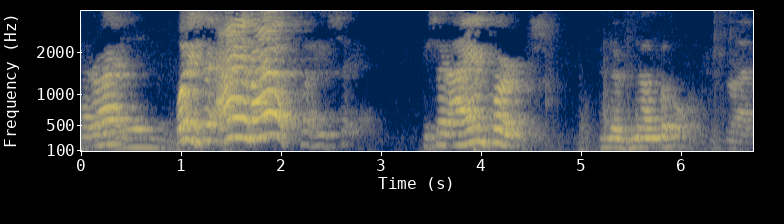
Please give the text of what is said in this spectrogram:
All right? What did he say? I am Alpha, he said. He said, I am first and there's none before. Right.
